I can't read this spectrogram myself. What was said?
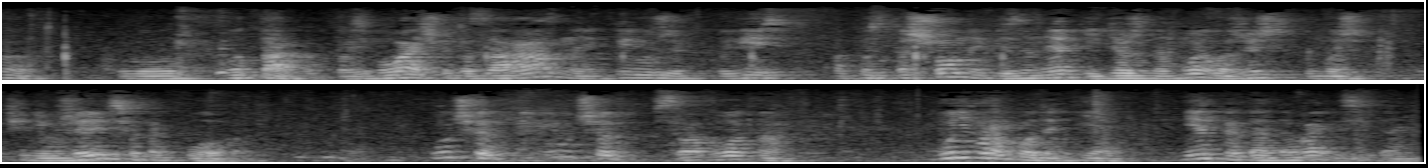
э, ну, вот, вот так вот. То есть бывает, что это заразно, и ты уже весь опустошенный, без энергии, идешь домой, ложишься, думаешь, что неужели все так плохо? Лучше, лучше свободно. Будем работать? Нет. Нет, когда давай, до свидания.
